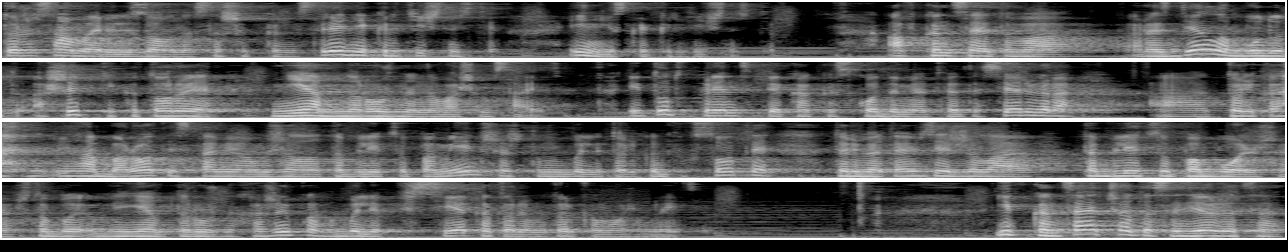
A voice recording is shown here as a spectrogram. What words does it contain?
То же самое реализовано с ошибками средней критичности и низкой критичности. А в конце этого раздела будут ошибки, которые не обнаружены на вашем сайте. И тут, в принципе, как и с кодами ответа сервера, а, только наоборот, если там я вам желал таблицу поменьше, чтобы были только 200, то, ребята, я вам здесь желаю таблицу побольше, чтобы в необнаруженных ошибках были все, которые мы только можем найти. И в конце отчета содержатся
